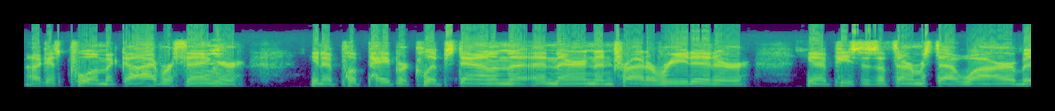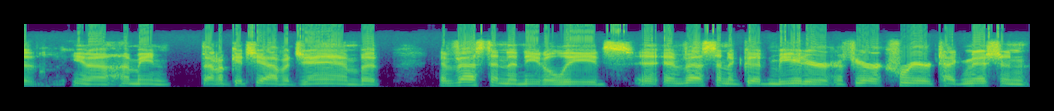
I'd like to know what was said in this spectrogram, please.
I guess pull a MacGyver thing or you know put paper clips down in, the, in there and then try to read it or you know pieces of thermostat wire. But you know, I mean, that'll get you out of a jam. But invest in the needle leads. Invest in a good meter. If you're a career technician,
